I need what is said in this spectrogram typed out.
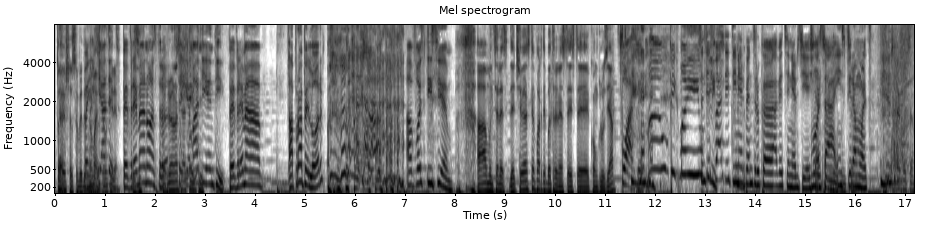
Păi așa să vedem. Păi, nu mai fii știu. atent, pe vremea noastră Pe vremea se noastră chema TNT. TNT. Pe vremea aproape lor așa, a fost TCM. Am înțeles. Deci suntem foarte bătrâni, asta este concluzia. Foarte. Mă, un pic mai Sunteți umfiliți. foarte tineri pentru că aveți energie și Mulțumim, asta inspiră mulțumim. mult. Ești drăguță.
